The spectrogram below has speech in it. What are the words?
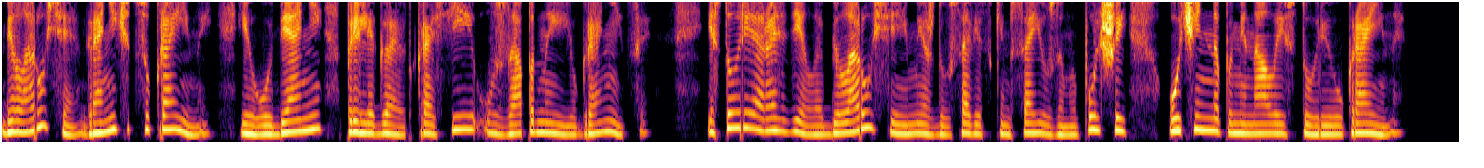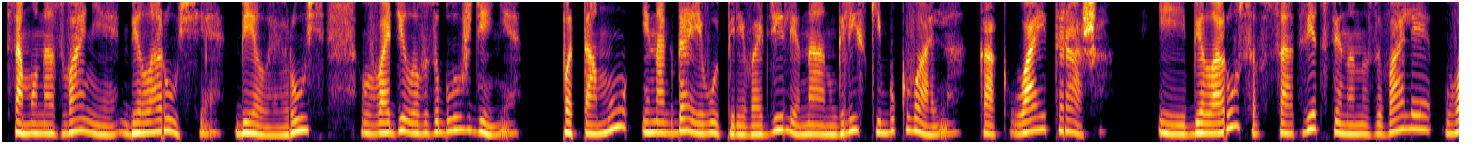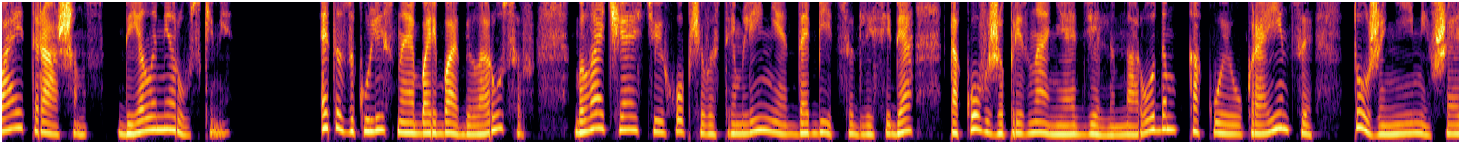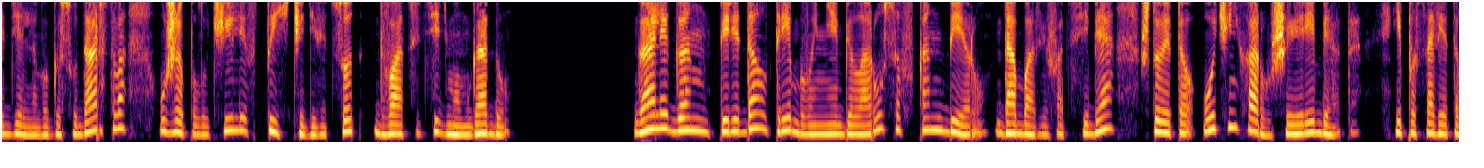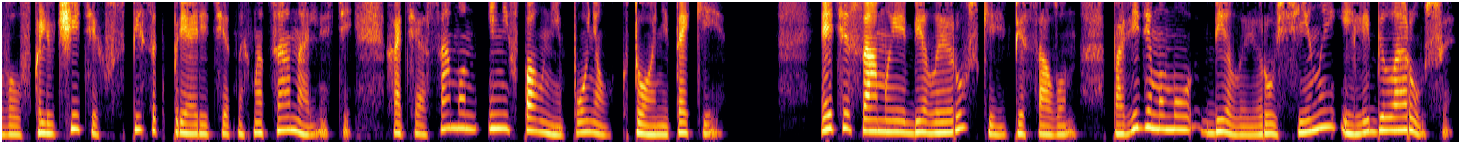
Белоруссия граничит с Украиной, и обе они прилегают к России у западной ее границы. История раздела Белоруссии между Советским Союзом и Польшей очень напоминала историю Украины. Само название «Белоруссия», «Белая Русь» вводило в заблуждение, потому иногда его переводили на английский буквально, как «White Russia», и белорусов, соответственно, называли «White Russians» — «белыми русскими». Эта закулисная борьба белорусов была частью их общего стремления добиться для себя такого же признания отдельным народом, какое украинцы, тоже не имевшие отдельного государства, уже получили в 1927 году. Галлиган передал требования белорусов в Канберу, добавив от себя, что это очень хорошие ребята — и посоветовал включить их в список приоритетных национальностей, хотя сам он и не вполне понял, кто они такие. «Эти самые белые русские», — писал он, — «по-видимому, белые русины или белорусы.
